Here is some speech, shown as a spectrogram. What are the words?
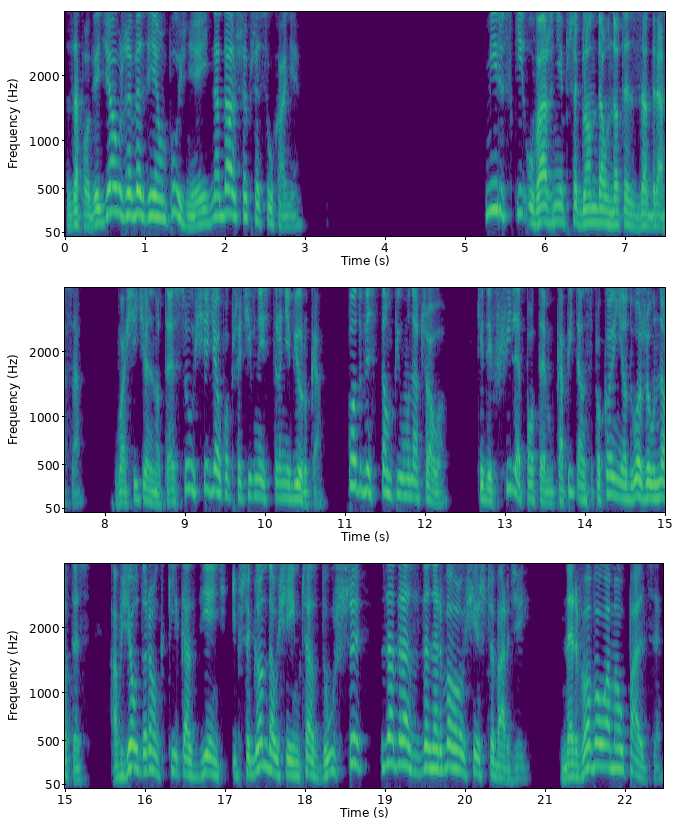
Zapowiedział, że wezwie ją później na dalsze przesłuchanie. Mirski uważnie przeglądał notes Zadrasa. Właściciel notesu siedział po przeciwnej stronie biurka. Pot wystąpił mu na czoło. Kiedy w chwilę potem kapitan spokojnie odłożył notes, a wziął do rąk kilka zdjęć i przyglądał się im czas dłuższy, Zadras zdenerwował się jeszcze bardziej. Nerwowo łamał palce.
